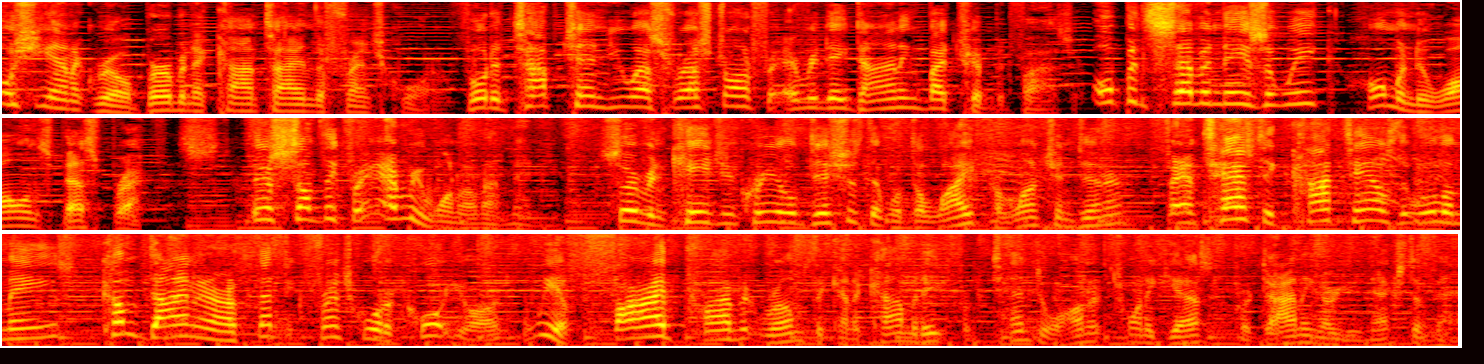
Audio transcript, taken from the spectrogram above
Oceana Grill, Bourbon at Conti in the French Quarter. Voted top 10 U.S. restaurant for everyday dining by TripAdvisor. Open seven days a week, home of New Orleans' best breakfast. There's something for everyone on our menu. Serving Cajun Creole dishes that will delight for lunch and dinner. Fantastic cocktails that will amaze. Come dine in our authentic French Quarter courtyard. We have five private rooms that can accommodate from 10 to 120 guests for dining or your next event.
